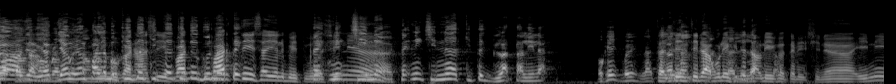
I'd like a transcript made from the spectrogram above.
Tak, yang, yang, yang, yang paling kita kita kita guna parti tek- saya lebih tua. teknik. Cina. Teknik Cina kita gelat talilat. Okey, boleh. Lat- Tak, lat- tidak, boleh. Kita tak boleh ikut tradisi Cina. Ini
